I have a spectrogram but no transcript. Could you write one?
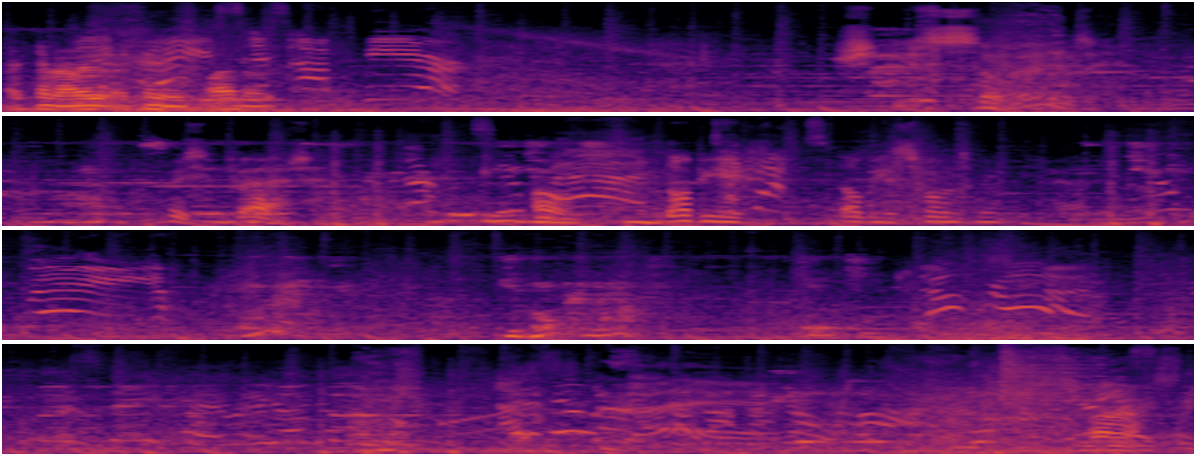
I can't. I, I can't even find here. She is so bad. He bad? Oh, Dabi. Dabi has phoned me. He won't come out. Don't cry. I feel good. Seriously?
